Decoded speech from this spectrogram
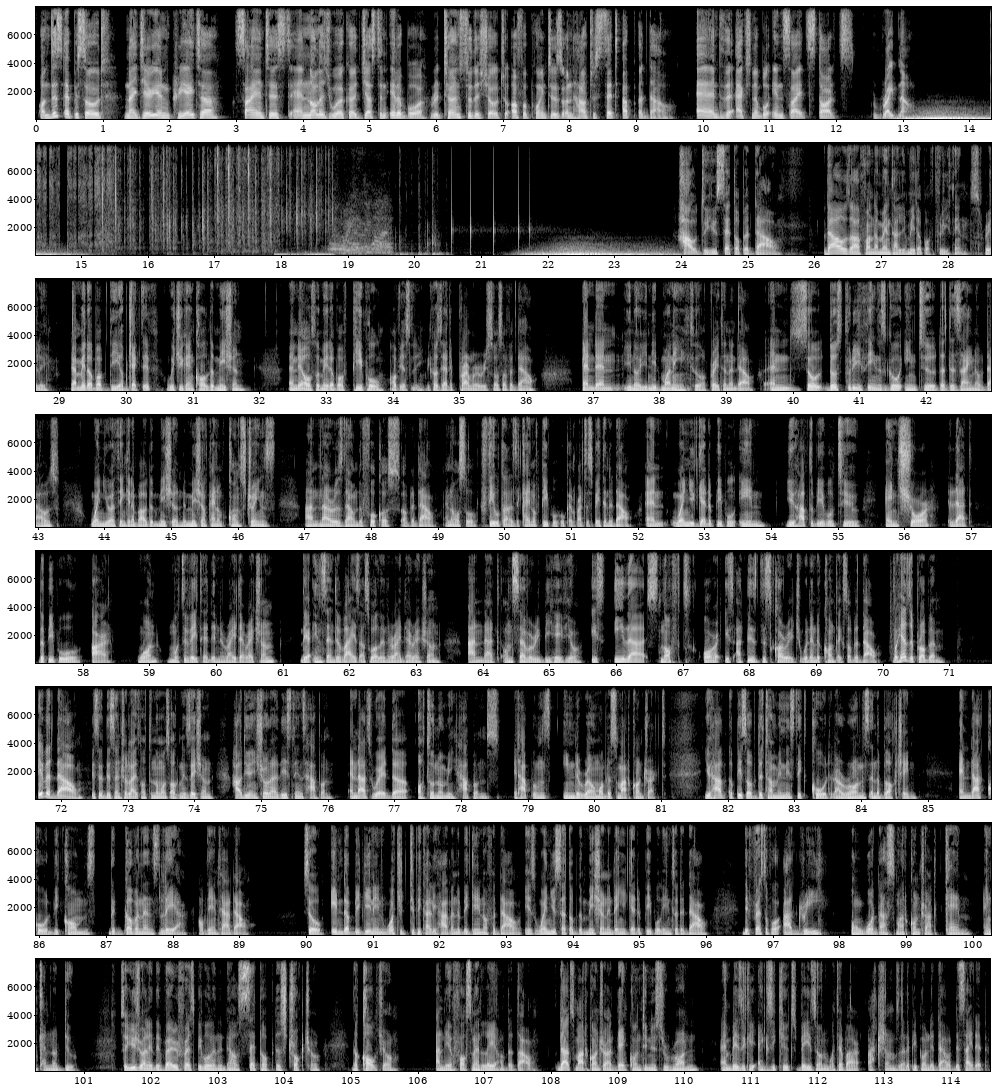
On this episode, Nigerian creator, scientist, and knowledge worker Justin Irabor returns to the show to offer pointers on how to set up a DAO. And the actionable insight starts right now. How do you set up a DAO? DAOs are fundamentally made up of three things, really. They're made up of the objective, which you can call the mission. And they're also made up of people, obviously, because they're the primary resource of a DAO. And then, you know, you need money to operate in a DAO. And so those three things go into the design of DAOs. When you are thinking about the mission, the mission kind of constrains and narrows down the focus of the DAO and also filters the kind of people who can participate in the DAO. And when you get the people in, you have to be able to ensure that the people are one, motivated in the right direction, they are incentivized as well in the right direction, and that unsavory behavior is either snuffed or is at least discouraged within the context of the DAO. But here's the problem. If a DAO is a decentralized autonomous organization, how do you ensure that these things happen? And that's where the autonomy happens. It happens in the realm of the smart contract. You have a piece of deterministic code that runs in the blockchain, and that code becomes the governance layer of the entire DAO. So, in the beginning, what you typically have in the beginning of a DAO is when you set up the mission and then you get the people into the DAO, they first of all agree on what that smart contract can and cannot do. So, usually, the very first people in the DAO set up the structure, the culture, and the enforcement layer of the DAO. That smart contract then continues to run and basically executes based on whatever actions that the people in the DAO have decided.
